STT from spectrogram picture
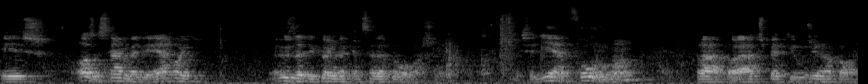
És az a szenvedélye, hogy üzleti könyveket szeret olvasni. És egy ilyen fórumon rátalált Spek Józsinak a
